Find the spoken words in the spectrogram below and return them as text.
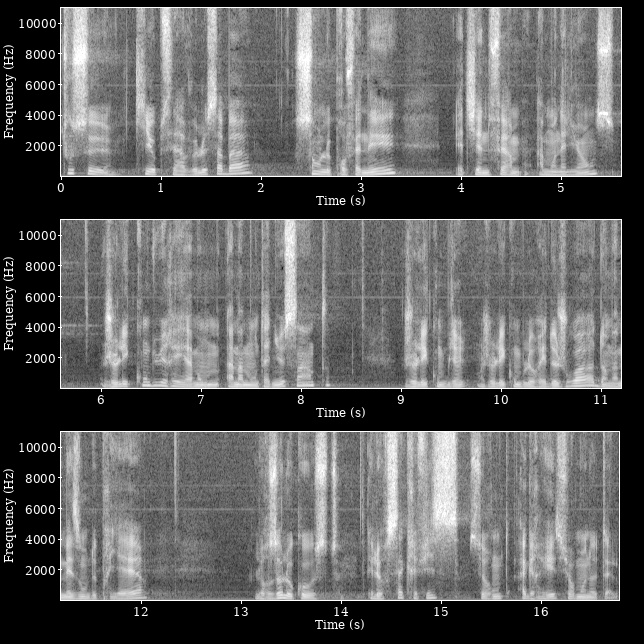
Tous ceux qui observent le sabbat sans le profaner et tiennent ferme à mon alliance, je les conduirai à, ma montagne sainte, je les, je les comblerai de joie dans ma maison de prière, leurs holocaustes et leurs sacrifices seront agréés sur mon autel.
